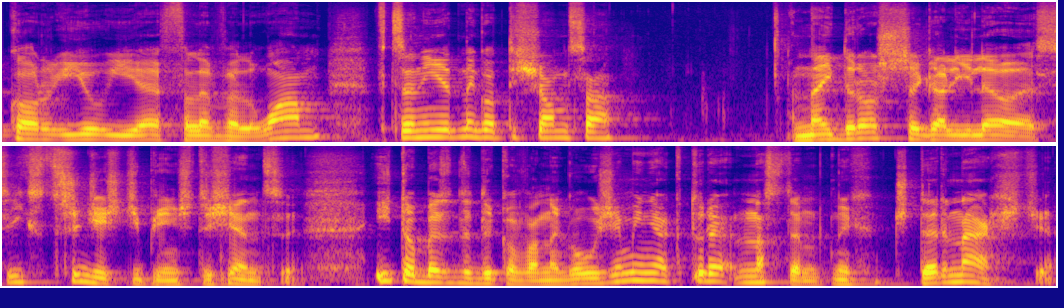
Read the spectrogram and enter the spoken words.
Core UEF Level 1 w cenie 1000 Najdroższe Galileo SX 35 tysięcy i to bez dedykowanego uziemienia, które następnych 14.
